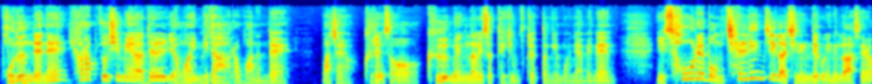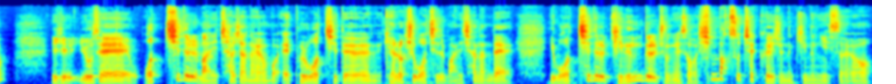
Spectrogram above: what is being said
보는 내내 혈압 조심해야 될 영화입니다. 라고 하는데, 맞아요. 그래서 그 맥락에서 되게 웃겼던 게 뭐냐면은 이 서울의 봄 챌린지가 진행되고 있는 거 아세요? 이게 요새 watch들 많이 차잖아요. 뭐 애플 워치든 갤럭시 워치들 많이 차는데 이 watch들 기능들 중에서 심박수 체크해 주는 기능이 있어요.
